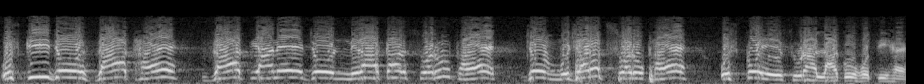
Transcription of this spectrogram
اس کی جو ذات ہے، ذات یعنی جو نراکر سوروپ ہے، جو مجرد سوروپ ہے، اس کو یہ سورہ لاگو ہوتی ہے۔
